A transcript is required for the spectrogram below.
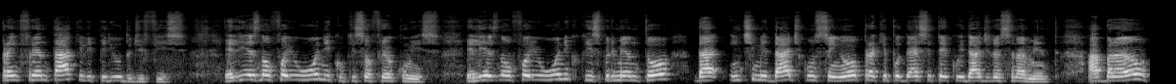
para enfrentar aquele período difícil. Elias não foi o único que sofreu com isso. Elias não foi o único que experimentou da intimidade com o Senhor para que pudesse ter cuidado de direcionamento. Abraão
